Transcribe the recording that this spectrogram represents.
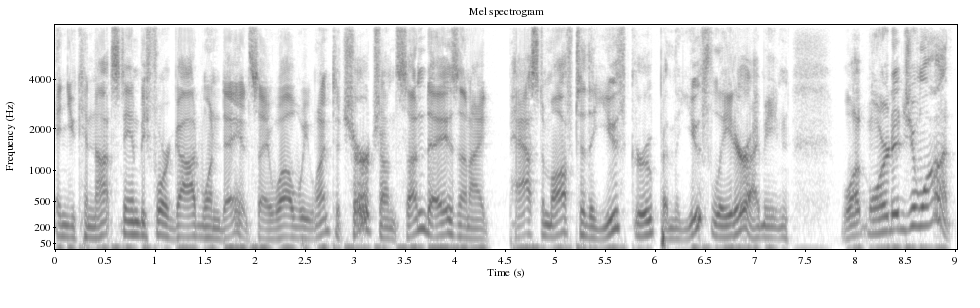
and you cannot stand before God one day and say, Well, we went to church on Sundays and I passed them off to the youth group and the youth leader. I mean, what more did you want?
